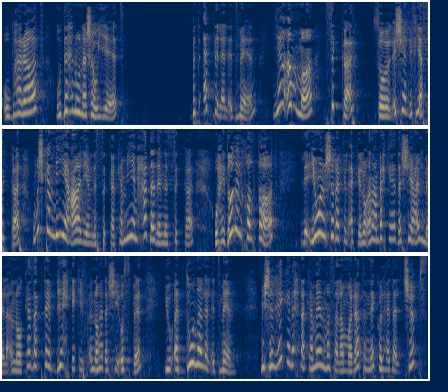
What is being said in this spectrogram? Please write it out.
وبهارات ودهن ونشويات بتأدي للإدمان يا أما سكر سو so, الاشياء اللي فيها سكر ومش كميه عالية من السكر كميه محددة من السكر. وهدول الخلطات لقيون شرك الأكل وأنا عم بحكي هذا الشيء علمي لأنه كذا كتاب بيحكي كيف إنه هذا الشيء أثبت يؤدون للإدمان. مشان هيك نحن كمان مثلا مرات بناكل هذا الشيبس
